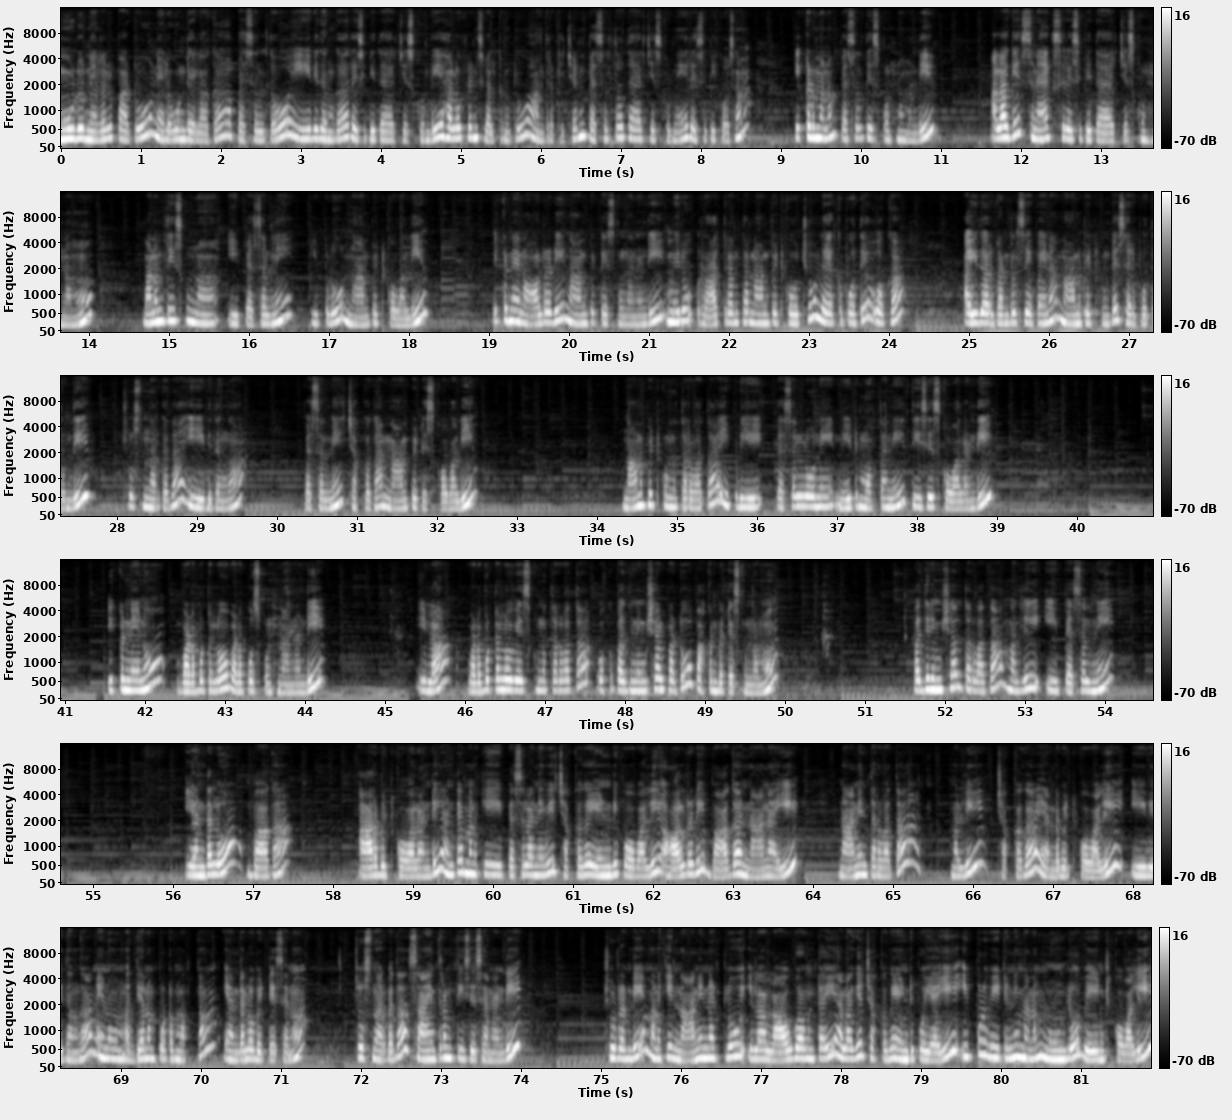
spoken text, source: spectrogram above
మూడు నెలల పాటు నిలవ ఉండేలాగా పెసలతో ఈ విధంగా రెసిపీ తయారు చేసుకోండి. Hello friends welcome to Andhra kitchen పెసలతో తయారు చేసుకునే రెసిపీ కోసం ఇక్కడ మనం పెసలు తీసుకుంటున్నామండి. అలాగే స్నాక్స్ రెసిపీ తయారు చేసుకుంటున్నాము. మనం తీసుకున్న ఈ పెసల్ని ఇప్పుడు నానబెట్టుకోవాలి ఇక్కడ నేను ఆల్రెడీ నానబెట్టేసుకున్నానండి మీరు రాత్రంతా నానబెట్టుకోవచ్చు లేకపోతే ఒక ఐదారు గంటల సేపు అయినా నానబెట్టుకుంటే సరిపోతుంది. చూస్తున్నారు కదా ఈ విధంగా. పెసల్ని చక్కగా నానబెట్టేసుకోవాలి నానబెట్టుకున్న తర్వాత ఇప్పుడు ఈ పెసల్లోని నీటి మొత్తాన్ని తీసేసుకోవాలండి. ఇక్కడ నేను వడబుట్టలో వడపోసుకుంటున్నానండి. ఇలా వడబుట్టలో వేసుకున్న తర్వాత ఒక పది నిమిషాల పాటు పక్కన పెట్టేసుకుందాము. పది నిమిషాల తర్వాత మళ్ళీ ఈ పెసల్ని ఎండలో బాగా ఆరబెట్టుకోవాలండి. అంటే మనకి పెసలు అనేవి చక్కగా ఎండిపోవాలి. ఆల్రెడీ బాగా నానాయి. నానిన తర్వాత మళ్ళీ చక్కగా ఎండబెట్టుకోవాలి. ఈ విధంగా నేను మధ్యాహ్నం పూట మొత్తం ఎండలో పెట్టేశాను. చూస్తున్నారు కదా సాయంత్రం తీసేసానండి చూడండి మనకి నానినట్లు ఇలా లావుగా ఉంటాయి అలాగే చక్కగా ఎండిపోయాయి. ఇప్పుడు వీటిని మనం నూనెలో వేయించుకోవాలి.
